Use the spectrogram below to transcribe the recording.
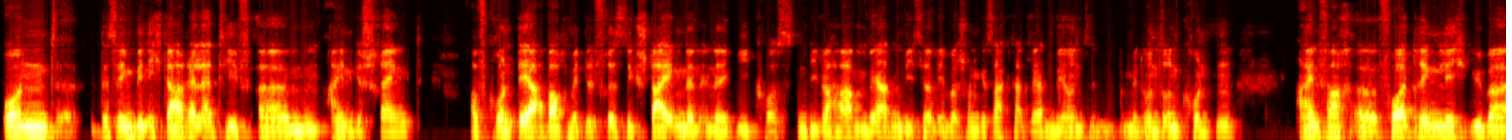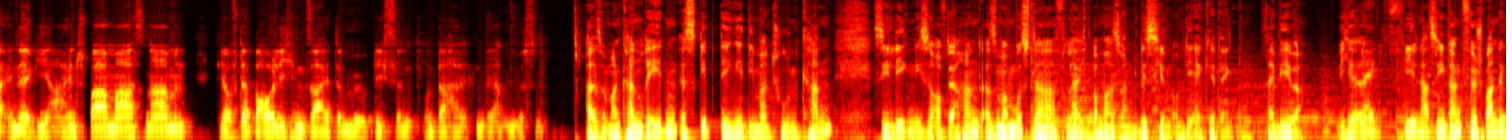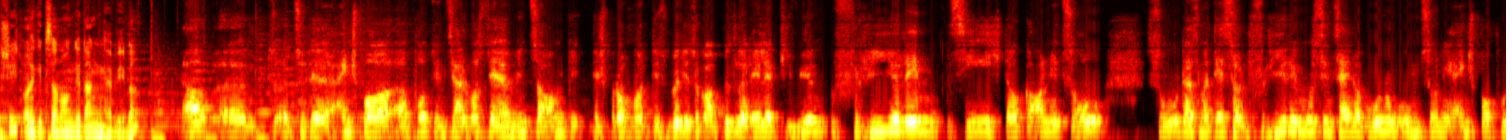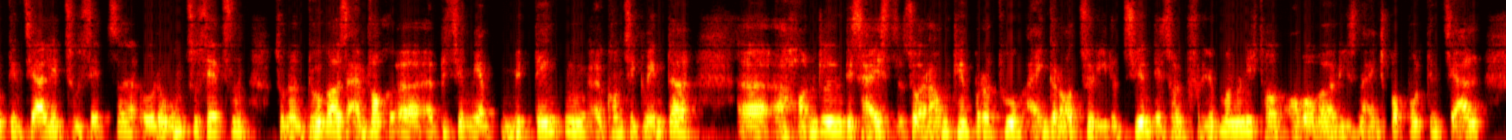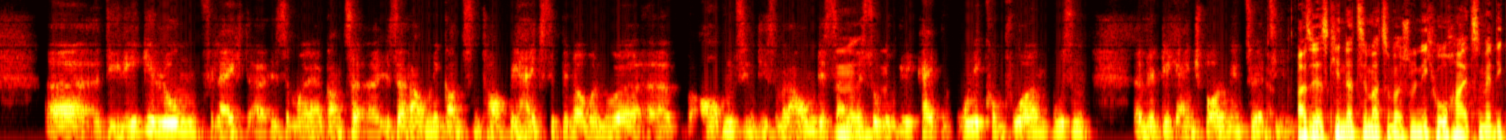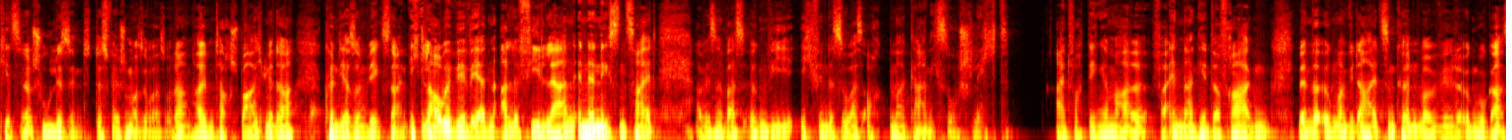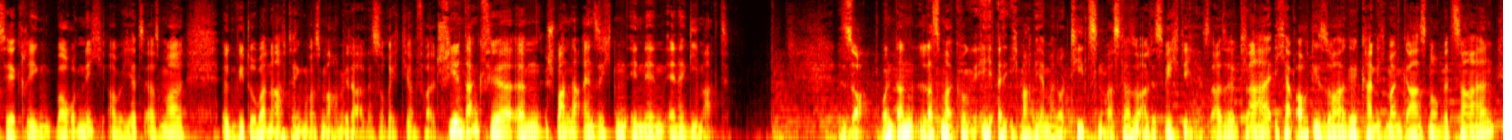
Und äh, deswegen bin ich da relativ ähm, eingeschränkt. Aufgrund der aber auch mittelfristig steigenden Energiekosten, die wir haben werden, wie es Herr Weber schon gesagt hat, werden wir uns mit unseren Kunden einfach äh, vordringlich über Energieeinsparmaßnahmen, die auf der baulichen Seite möglich sind, unterhalten werden müssen. Also man kann reden, es gibt Dinge, die man tun kann. Sie liegen nicht so auf der Hand, also man muss da vielleicht auch mal so ein bisschen um die Ecke denken. Herr Weber, Michael, vielen herzlichen Dank für spannende Geschichten. Oder gibt es da noch einen Gedanken, Herr Weber? Ja, äh, zu der Einsparpotenzial, was der Herr Winzer angesprochen hat, das würde ich sogar ein bisschen relativieren. Frieren sehe ich da gar nicht so so, dass man deshalb frieren muss in seiner Wohnung, um so eine Einsparpotenziale zu setzen oder umzusetzen, sondern durchaus einfach äh, ein bisschen mehr mitdenken, äh, konsequenter äh, handeln. Das heißt, so eine Raumtemperatur um ein Grad zu reduzieren, deshalb friert man noch nicht, hat aber, aber ein riesen Einsparpotenzial die Regelung, vielleicht äh, ist einmal ein ganzer, ist ein Raum den ganzen Tag beheizt, ich bin aber nur äh, abends in diesem Raum. Das sind mhm. alles so Möglichkeiten, ohne Komfort Busen äh, wirklich Einsparungen zu erzielen. Ja. Also das Kinderzimmer zum Beispiel nicht hochheizen, wenn die Kids in der Schule sind. Das wäre schon mal sowas, oder? Einen halben Tag spare ich mir da. Ja. Könnte ja so ein Weg sein. Ich glaube, wir werden alle viel lernen in der nächsten Zeit. Aber wissen Sie was? Irgendwie, ich finde sowas auch immer gar nicht so schlecht einfach Dinge mal verändern, hinterfragen. Wenn wir irgendwann wieder heizen können, weil wir wieder irgendwo Gas herkriegen, warum nicht? Aber jetzt erstmal irgendwie drüber nachdenken, was machen wir da alles so richtig und falsch. Vielen Dank für ähm, spannende Einsichten in den Energiemarkt. So, und dann lass mal gucken. Ich, also ich mache mir immer Notizen, was da so alles wichtig ist. Also klar, ich habe auch die Sorge, kann ich mein Gas noch bezahlen?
